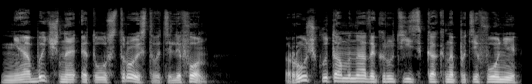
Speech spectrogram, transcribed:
Необычное это устройство, телефон. Ручку там надо крутить, как на патефоне,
